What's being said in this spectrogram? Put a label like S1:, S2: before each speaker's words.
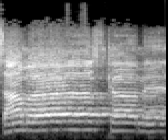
S1: Summer's coming.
